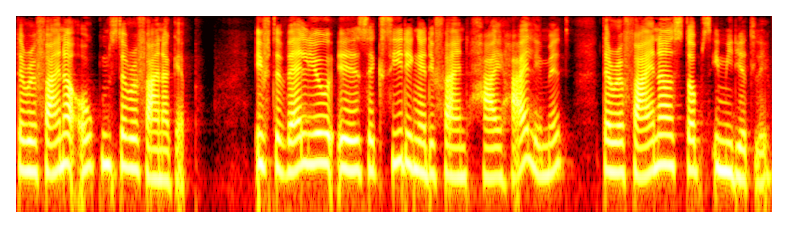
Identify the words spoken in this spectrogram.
the refiner opens the refiner gap. If the value is exceeding a defined high high limit, the refiner stops immediately.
